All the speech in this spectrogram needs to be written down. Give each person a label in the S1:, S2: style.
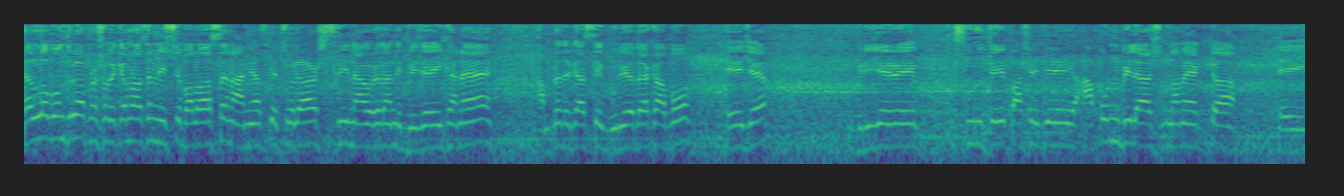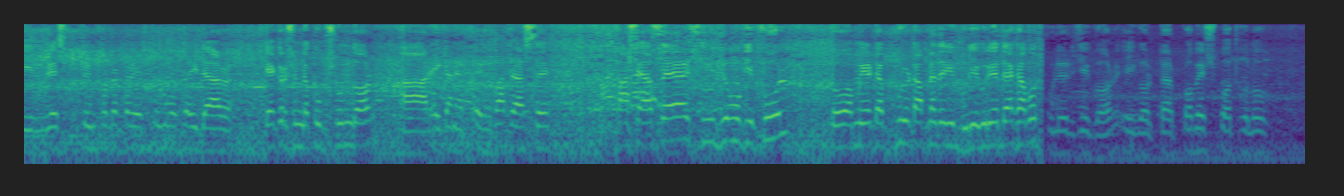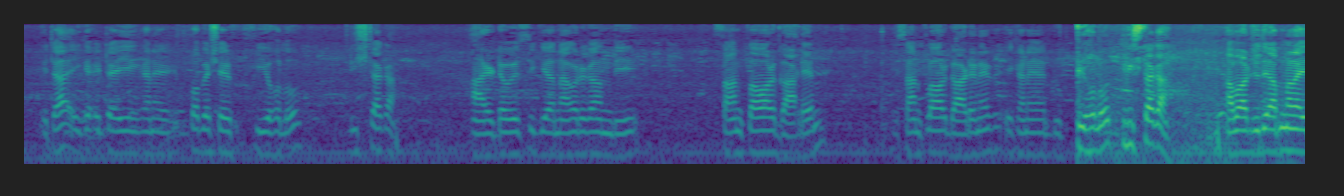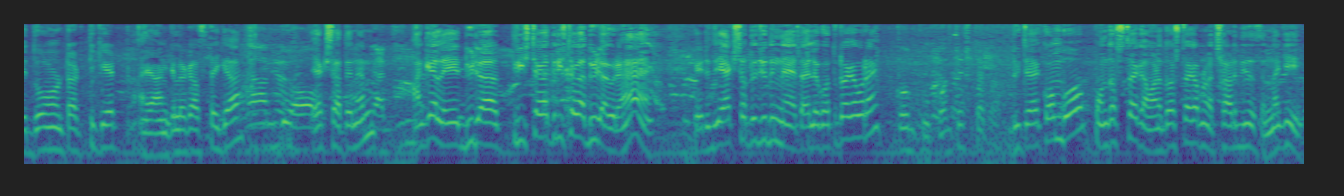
S1: Hello বন্ধুরা, আপনারা সবাই কেমন আছেন? নিশ্চয়ই ভালো আছেন। আমি আজকে চলে আসছি নাগরকান্দি ব্রিজের এইখানে। আপনাদেরকে আজকে ঘুরিয়ে দেখাবো। এই যে ব্রিজের শুরুতে পাশে যে আপন বিলাস নামে একটা এই রেস্টুরেন্ট ছোট একটা রেস্টুরেন্ট আছে, এটার ডেকোরেশনটা খুব সুন্দর। আর এখানে পাশে আছে পাশে আছে সূর্যমুখী ফুল। তো আমি এটা পুরোটা আপনাদেরকে ঘুরিয়ে ঘুরিয়ে দেখাবো। ফুলের যে ঘর, এই ঘরটার প্রবেশ পথ হলো এটা। এটা এখানে প্রবেশের ফি হলো ত্রিশ টাকা। আর এটা হয়েছে গিয়া নাগরকান্দি সানফ্লাওয়ার গার্ডেন সানফ্লাওয়ার গার্ডেনের এখানে ঢুকতে হলো ত্রিশ টাকা। আবার যদি আপনারা এই দোনোটার টিকিট আঙ্কেলের কাছ থেকে একসাথে নেন। আঙ্কেল এই দুইটা ত্রিশ টাকা ত্রিশ টাকা দুইটা করে হ্যাঁ? এটা যদি একসাথে যদি নেয় তাহলে কত টাকা করে
S2: কম পঞ্চাশ টাকা।
S1: দুইটায় কমবো পঞ্চাশ টাকা মানে দশ টাকা আপনারা ছাড় দিতেছেন নাকি?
